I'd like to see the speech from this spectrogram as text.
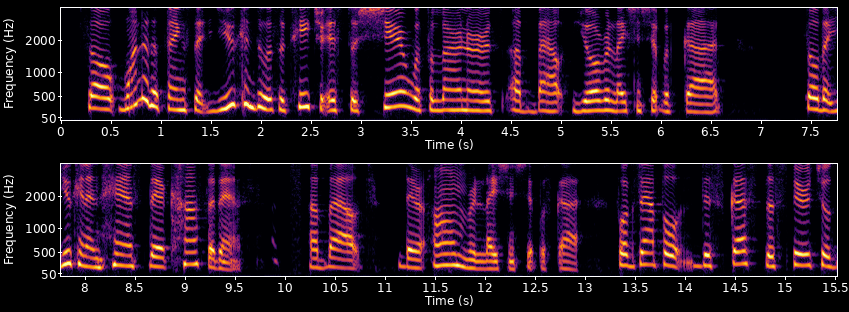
So, one of the things that you can do as a teacher is to share with the learners about your relationship with God so that you can enhance their confidence about their own relationship with God. For example, discuss the spiritual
